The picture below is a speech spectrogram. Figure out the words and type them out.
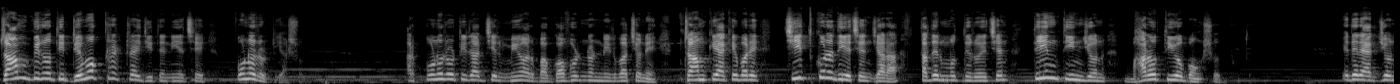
ট্রাম্প বিরোধী ডেমোক্রেটরাই জিতে নিয়েছে পনেরোটি আসন। আর পনেরোটি রাজ্যের মেয়র বা গভর্নর নির্বাচনে ট্রাম্পকে একেবারে চিত করে দিয়েছেন যারা, তাদের মধ্যে রয়েছেন তিন তিনজন ভারতীয় বংশোদ্ভূত। এদের একজন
